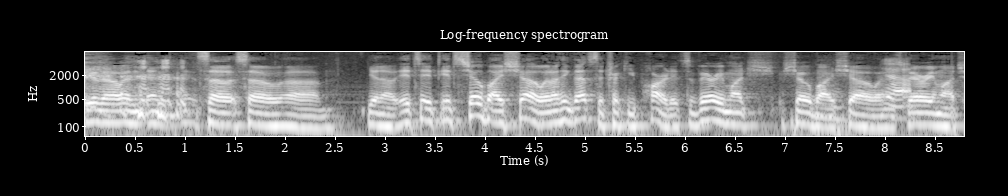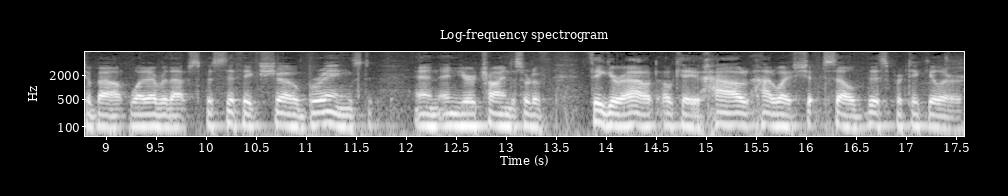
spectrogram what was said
you know. And, and so so um, you know, it's it, it's show by show, and I think that's the tricky part. It's very much show by show, and Yeah. it's very much about whatever that specific show brings, to, and and you're trying to sort of figure out, okay, how how do I sh- sell this particular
